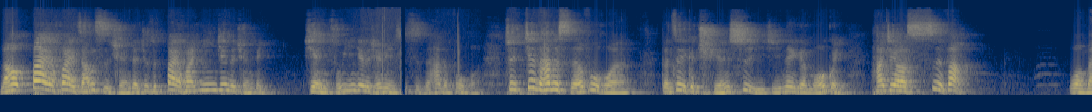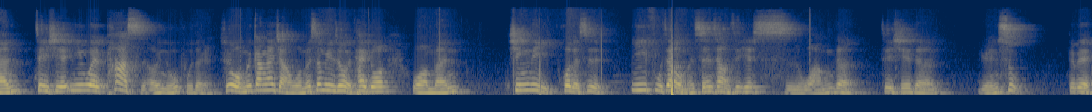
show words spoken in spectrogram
然后败坏掌死权的就是败坏阴间的权柄，剪除阴间的权柄是指着他的复活，所以借着他的死而复活的这个权势以及那个魔鬼，他就要释放我们这些因为怕死而奴仆的人。所以我们刚刚讲，我们生命中有太多我们经历或者是依附在我们身上这些死亡的这些的元素，对不对？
